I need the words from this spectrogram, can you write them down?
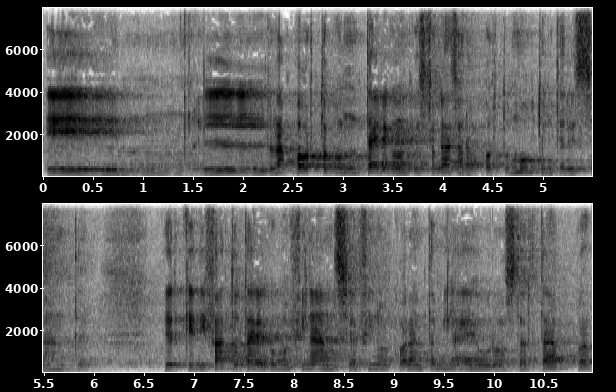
e mm, il rapporto con Telecom in questo caso è un rapporto molto interessante perché di fatto Telecom finanzia fino a 40.000 euro a start-up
